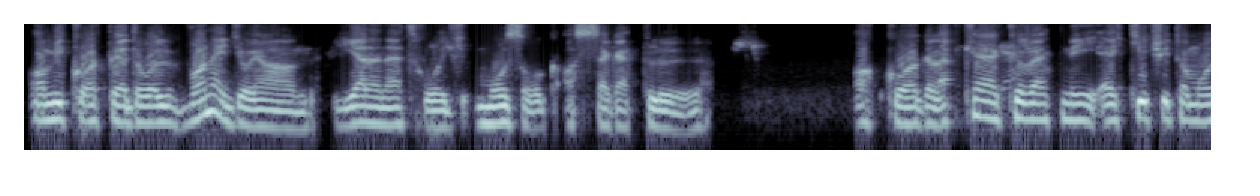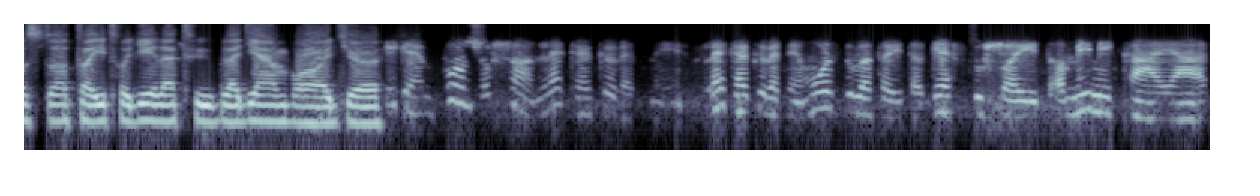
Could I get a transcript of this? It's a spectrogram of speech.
amikor például van egy olyan jelenet, hogy mozog a szereplő, akkor le kell Igen. követni egy kicsit a mozdulatait, hogy élethűbb legyen, vagy... Igen, pontosan, le kell követni. Le kell követni a mozdulatait, a gesztusait, a mimikáját,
